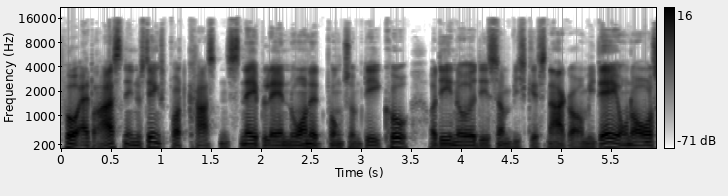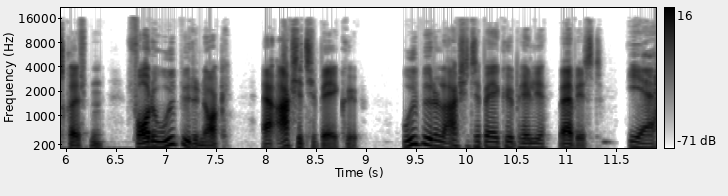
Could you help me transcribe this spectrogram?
på adressen investeringspodcasten snabelagnordnet.dk, og det er noget af det, som vi skal snakke om i dag under overskriften. Får du udbytte nok af aktietilbagekøb? Udbytte eller aktietilbagekøb, Helge? Hvad er bedst? Ja,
